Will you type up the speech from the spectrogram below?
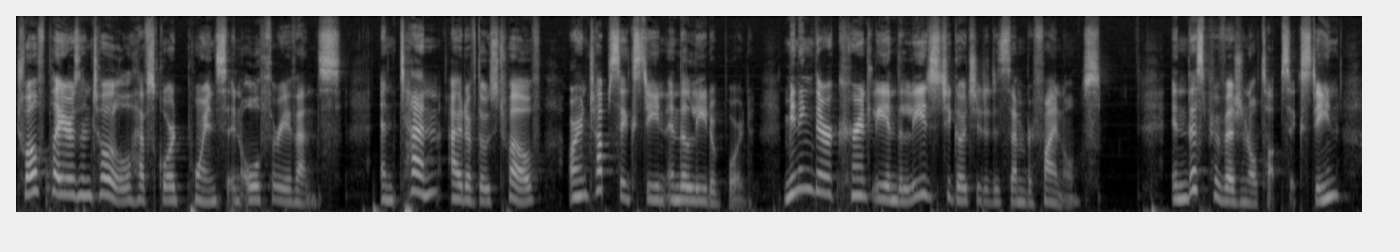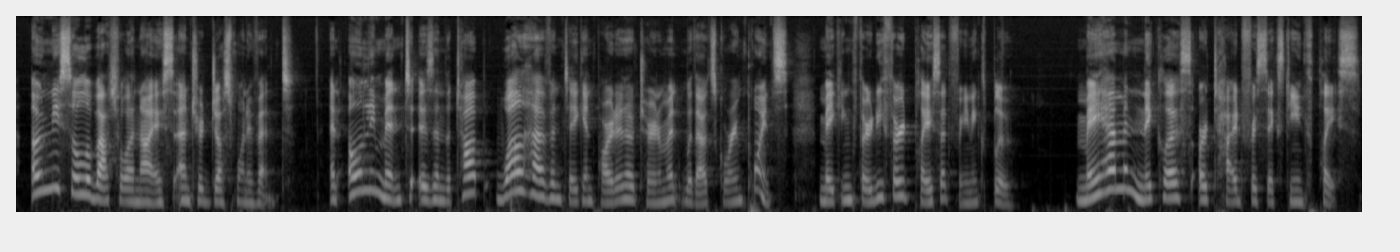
12 players in total have scored points in all three events, and 10 out of those 12 are in top 16 in the leaderboard, meaning they are currently in the leads to go to the December finals. In this provisional top 16, only Solo Battle and Ice entered just one event, and only Mint is in the top while having taken part in a tournament without scoring points, making 33rd place at Phoenix Blue. Mayhem and Nicholas are tied for 16th place.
